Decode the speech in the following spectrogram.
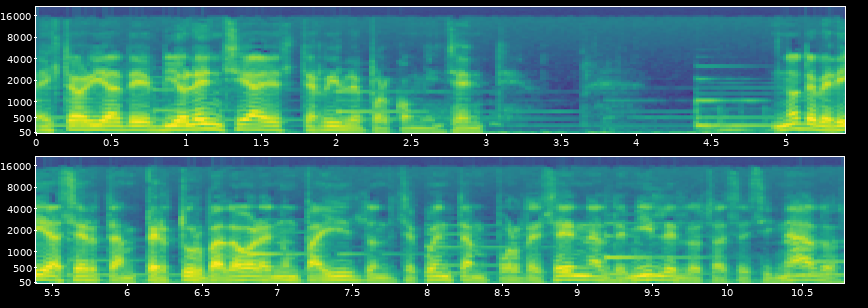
La historia de violencia es terrible por convincente. No debería ser tan perturbadora en un país donde se cuentan por decenas de miles los asesinados,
